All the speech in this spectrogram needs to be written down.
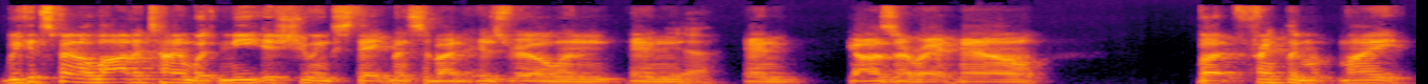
we could spend a lot of time with me issuing statements about Israel and and Yeah. and Gaza right now, but frankly, my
